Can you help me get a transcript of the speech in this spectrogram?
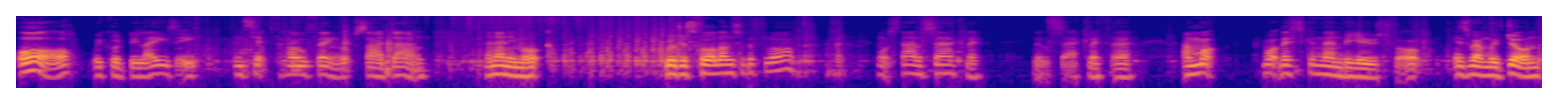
Or we could be lazy and tip the whole thing upside down and any muck will just fall onto the floor. What's that, a circlip? Little circlip there. And what what this can then be used for is when we've done,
